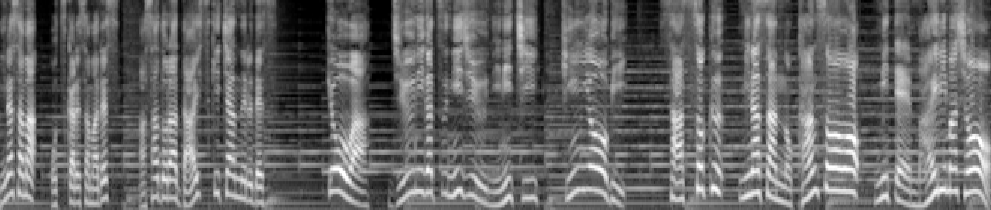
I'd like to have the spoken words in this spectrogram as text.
皆様お疲れ様です。朝ドラ大好きチャンネルです。今日は12月22日金曜日。早速皆さんの感想を見てまいりましょ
